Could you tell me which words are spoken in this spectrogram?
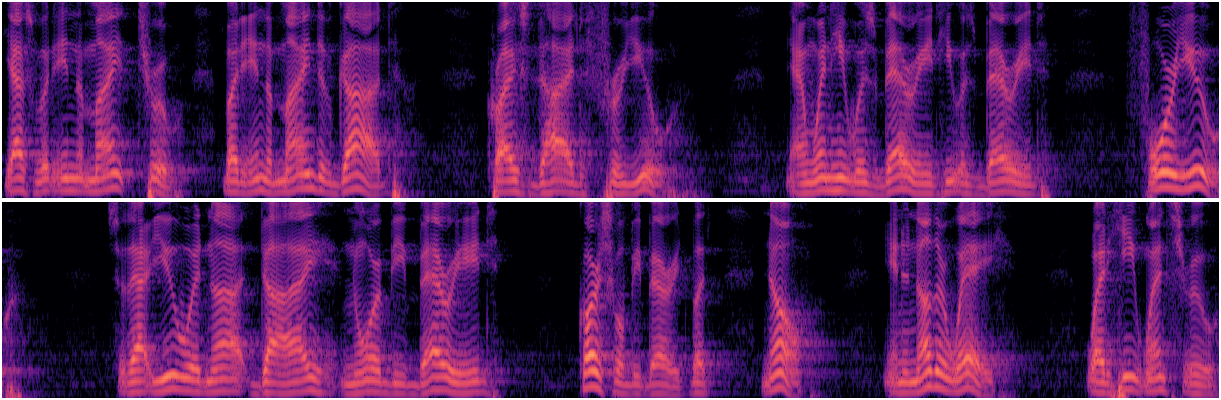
Yes, but in the mind, true, but in the mind of God, Christ died for you. And when he was buried, he was buried for you so that you would not die nor be buried. Of course, we'll be buried, but no. In another way, what he went through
